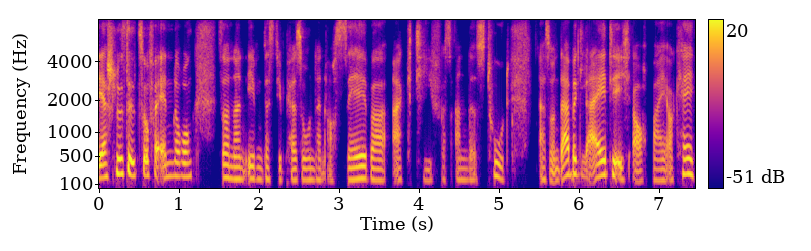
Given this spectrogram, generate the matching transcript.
der Schlüssel zur Veränderung, sondern eben, dass die Person dann auch selber aktiv was anders tut. Also und da begleite ich auch bei, okay,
